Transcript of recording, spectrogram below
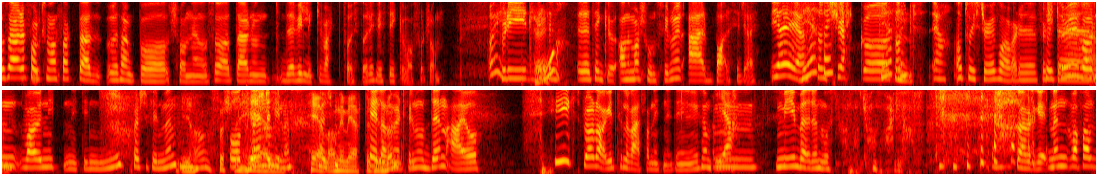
Og så er det folk som har sagt, da, med tanke på Tron igjen også, at det, er noen, det ville ikke vært Toy Story hvis det ikke var for Tron. Oi. Fordi okay. hvis du, jeg tenker, animasjonsfilmer er bare CGI. Ja, ja, ja. Det er Sånn sant. Shrek Det og sånt. Ja. Og Toy Story var det første Toy Story var, den, var jo 1999, første filmen. ja, første Og hel, første filmen. helanimerte filmen. Helanimerte filmen. Og den er jo sykt bra laget til å være fra 1999, liksom. Mm. Mye bedre enn Westworld og Tron. det er veldig gøy. Men hvert fall,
